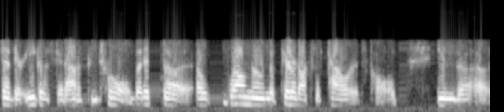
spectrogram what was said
said, their egos get out of control. But it's uh, a well-known the paradox of power. It's called in the uh,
